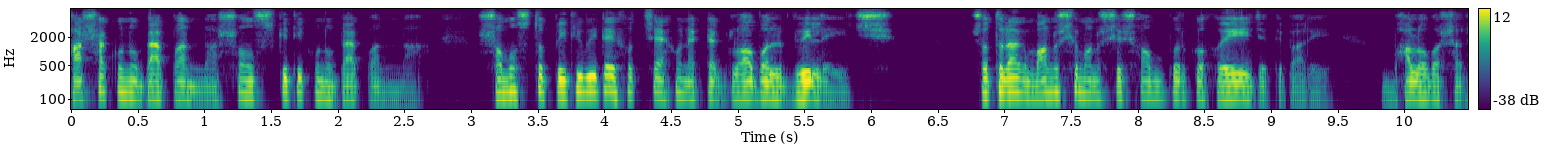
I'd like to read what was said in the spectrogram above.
ভাষা কোনো ব্যাপার না সংস্কৃতি কোনো ব্যাপার না সমস্ত পৃথিবীটাই হচ্ছে এখন একটা গ্লোবাল ভিলেজ সুতরাং মানুষে মানুষের সম্পর্ক হয়েই যেতে পারে ভালোবাসার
